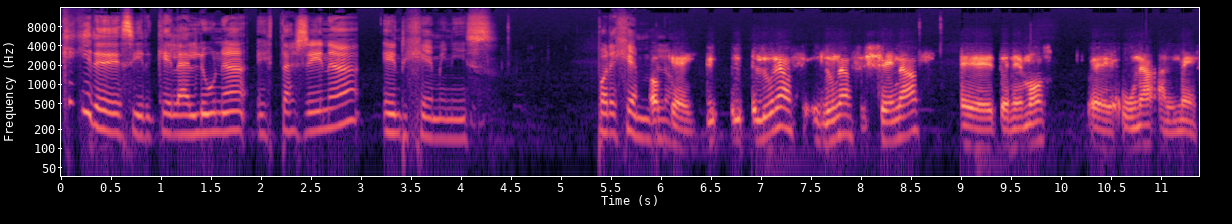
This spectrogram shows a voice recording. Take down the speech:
¿qué quiere decir que la luna está llena en Géminis? Por ejemplo. Ok, lunas, lunas llenas eh, tenemos eh, una al mes,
